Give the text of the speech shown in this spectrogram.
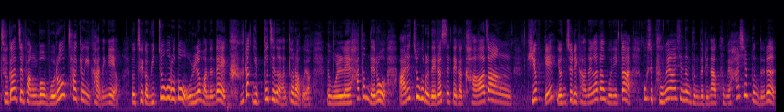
두 가지 방법으로 착용이 가능해요. 제가 위쪽으로도 올려봤는데 그닥 예쁘지는 않더라고요. 원래 하던 대로 아래쪽으로 내렸을 때가 가장 귀엽게 연출이 가능하다 보니까 혹시 구매하시는 분들이나 구매하실 분들은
